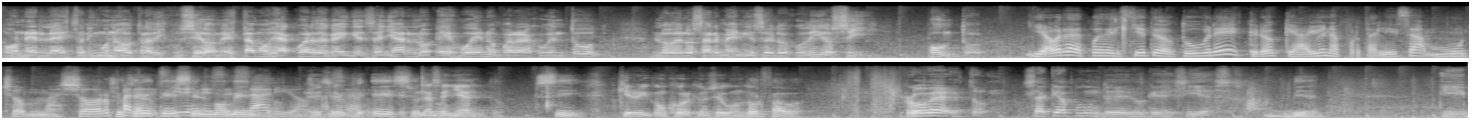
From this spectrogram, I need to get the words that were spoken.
ponerle a esto ninguna otra discusión. Estamos de acuerdo que hay que enseñarlo, es bueno para la juventud, lo de los armenios y los judíos, sí, punto. Y ahora después del 7 de octubre creo que hay una fortaleza mucho mayor para decir que es, el necesario. Yo creo que es, una señal. Sí. Quiero ir con Jorge un segundo. Por favor. Roberto, saqué apunte de lo que decías. Bien. Y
